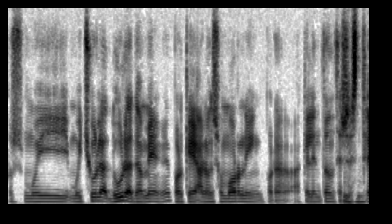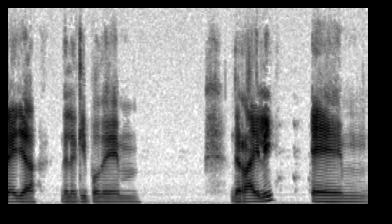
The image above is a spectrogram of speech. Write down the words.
pues muy, muy chula, dura también, ¿eh? porque Alonso Morning, por aquel entonces estrella del equipo de, de Riley, eh,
